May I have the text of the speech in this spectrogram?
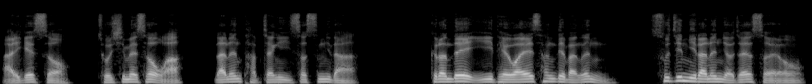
알겠어. 조심해서 와. 라는 답장이 있었습니다. 그런데 이 대화의 상대방은 수진이라는 여자였어요.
